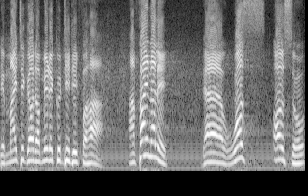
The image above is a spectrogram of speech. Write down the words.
The mighty God of miracle did it for her. And finally, there was also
